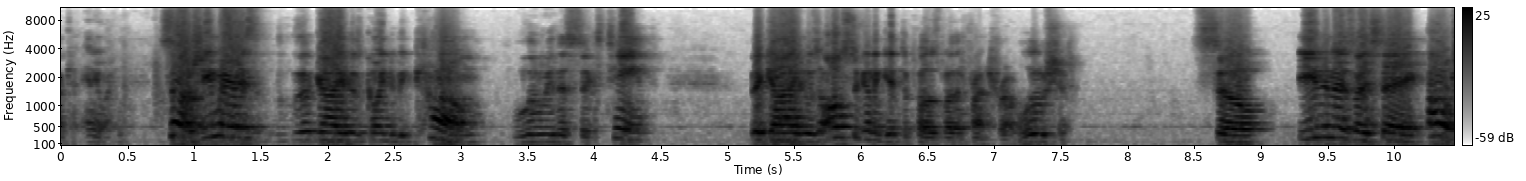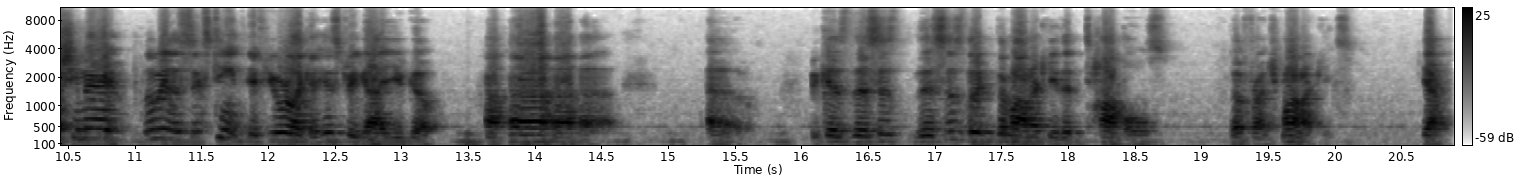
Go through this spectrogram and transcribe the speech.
Okay. Anyway, so she marries the guy who's going to become Louis the Sixteenth, the guy who's also going to get deposed by the French Revolution. So even as I say, oh, she married Louis the Sixteenth, if you were like a history guy, you'd go, ha ha ha ha. Oh, because this is this is the, the monarchy that topples the French monarchies. Yeah.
